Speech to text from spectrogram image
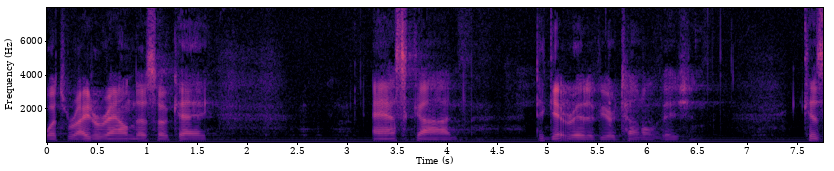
what's right around us, okay? Ask God to get rid of your tunnel vision. Because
